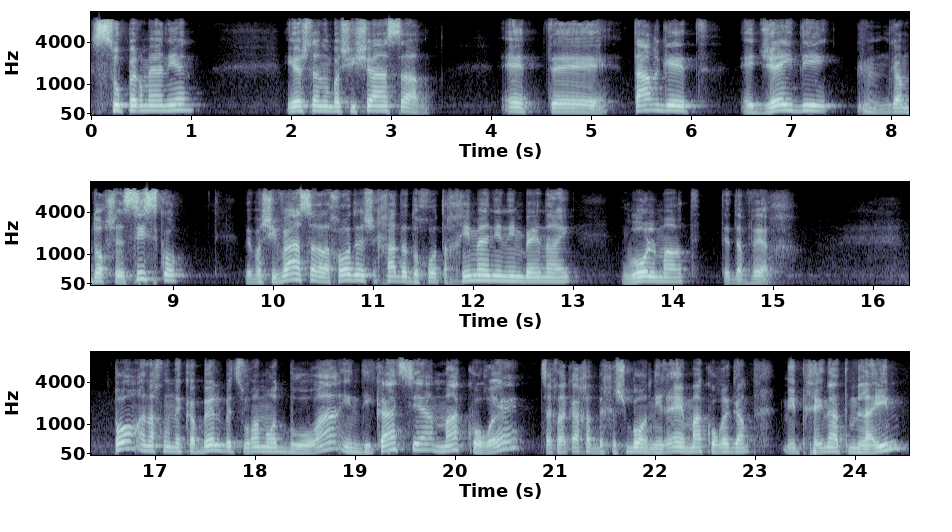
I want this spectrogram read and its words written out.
סופר מעניין. יש לנו בשישה עשר את טארגט, uh, את JD, גם דוח של סיסקו, ובשבעה עשר לחודש, אחד הדוחות הכי מעניינים בעיניי, וולמארט תדווח. פה אנחנו נקבל בצורה מאוד ברורה אינדיקציה מה קורה, צריך לקחת בחשבון, נראה מה קורה גם מבחינת מלאים,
